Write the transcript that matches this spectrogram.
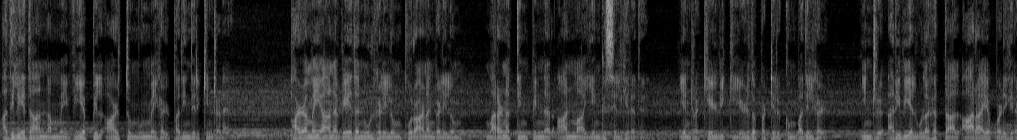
அதிலேதான் நம்மை வியப்பில் ஆழ்த்தும் உண்மைகள் பதிந்திருக்கின்றன. பழமையான வேத நூல்களிலும் புராணங்களிலும் மரணத்தின் பின்னர் ஆன்மா எங்கு செல்கிறது என்ற கேள்விக்கு எழுதப்பட்டிருக்கும் பதில்கள் இன்று அறிவியல் உலகத்தால் ஆராயப்படுகிற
